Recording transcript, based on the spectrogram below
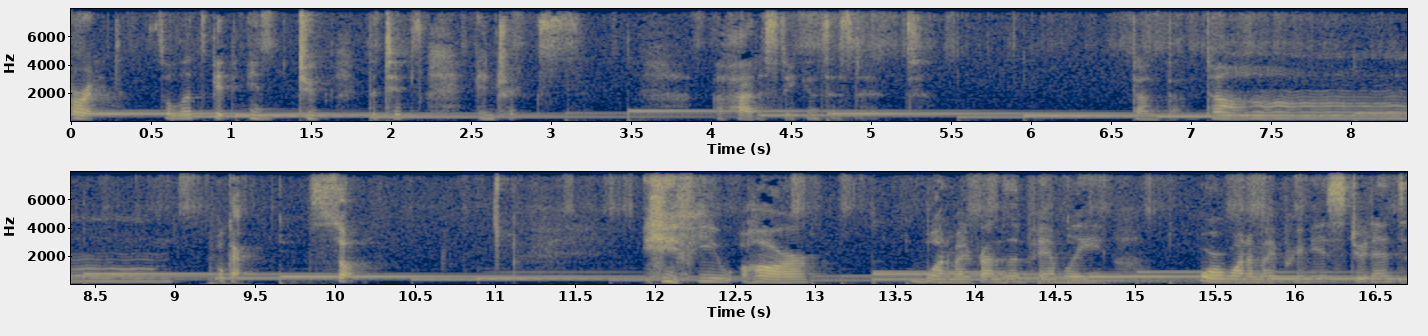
All right, so let's get into the tips and tricks of how to stay consistent. If you are one of my friends and family or one of my previous students,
